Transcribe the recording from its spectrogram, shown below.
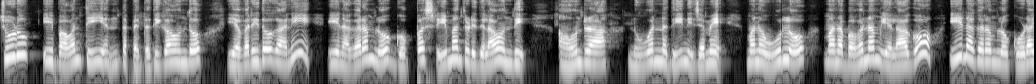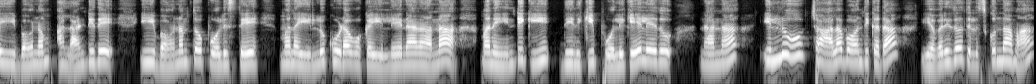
చూడు ఈ భవంతి ఎంత పెద్దదిగా ఉందో. ఎవరిదో గాని ఈ నగరంలో గొప్ప శ్రీమంతుడిదిలా ఉంది. అవునరా నువ్వన్నది నిజమే. మన ఊర్లో మన భవనం ఎలాగో ఈ నగరంలో కూడా ఈ భవనం అలాంటిదే. ఈ భవనంతో పోలిస్తే మన ఇల్లు కూడా ఒక ఇల్లేనా నాన్న? మన ఇంటికి దీనికి పోలికే లేదు. నాన్న ఇల్లు చాలా బాగుంది కదా? ఎవరిదో తెలుసుకుందామా?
